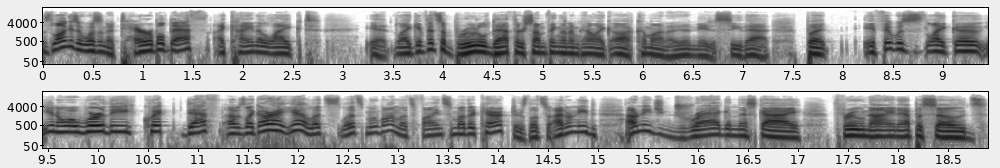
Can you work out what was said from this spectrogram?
as long as it wasn't a terrible death, I kind of liked it. Like if it's a brutal death or something, then I'm kind of like, oh, come on, I didn't need to see that. But if it was like a you know a worthy quick death, I was like, all right, yeah, let's let's move on. Let's find some other characters. Let's. I don't need I don't need you dragging this guy through nine episodes.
